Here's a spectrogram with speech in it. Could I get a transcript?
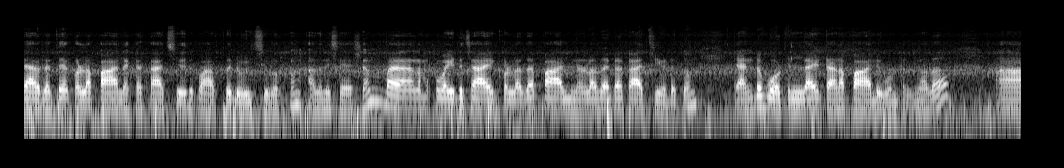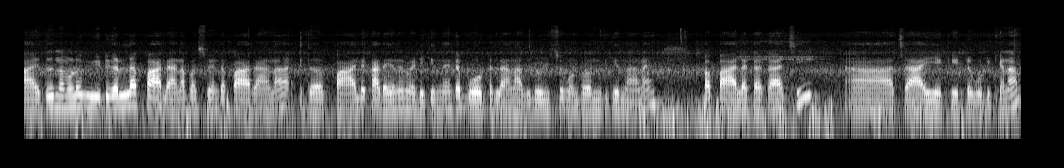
രാവിലത്തേക്കുള്ള പാലൊക്കെ കാച്ചി ഒരു പാത്രത്തിൽ ഒഴിച്ച് വെക്കും. അതിനുശേഷം നമുക്ക് വൈകിട്ട് ചായക്കുള്ളത് പാലിനുള്ളതൊക്കെ കാച്ചിയെടുക്കും. രണ്ട് ബോട്ടിലായിട്ടാണ് പാൽ കൊണ്ടുവരുന്നത്. ഇത് നമ്മൾ വീടുകളിലെ പാലാണ് പശുവിന്റെ പാലാണ്. ഇത് പാൽ കടയിൽ നിന്ന് മേടിക്കുന്നതിന്റെ ബോട്ടിലാണ് അതിലൊഴിച്ച് കൊണ്ടുവന്നിരിക്കുന്നതാണ്. അപ്പോൾ പാലൊക്കെ കാച്ചി ചായയൊക്കെ ഇട്ട് കുടിക്കണം.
